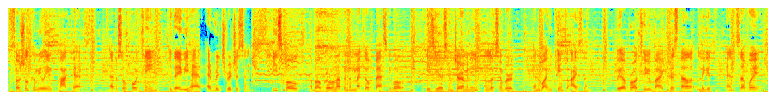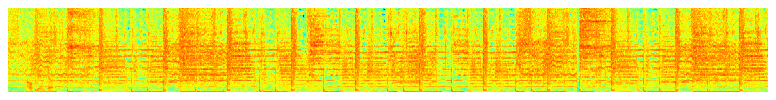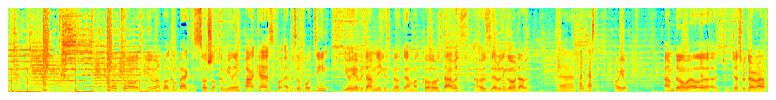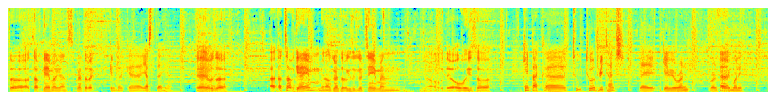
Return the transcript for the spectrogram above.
Social Chameleon Podcast, episode 14. Today we had Everidge Richardson. He spoke about growing up in the mecca of basketball, his years in Germany and Luxembourg, and why he came to Iceland. We are brought to you by Crystal, Liggett, and Subway. I hope you enjoy. To all of you, and welcome back to Social Chameleon Podcast for episode 14. You're here with Dominique Milk. I'm a co-host, David. How's everything going, David? Uh, fantastic. How are you? I'm doing well. Yeah. Uh, just recovering after a tough game against Grindavik. Grindavik uh, yesterday, yeah. Yeah, it was a, a, a tough game. You know, Grindavik is a good team, and you know they're always. Uh, Came back uh, two, two or three times. They gave you a run, run for yeah. your money.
